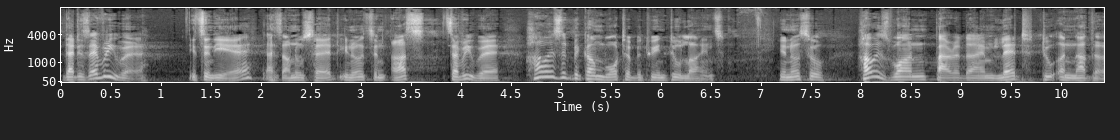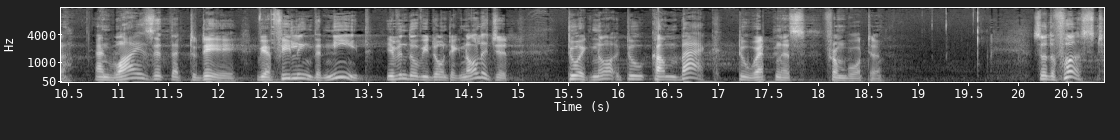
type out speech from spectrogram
that is everywhere, it's in the air, as Anu said, you know, it's in us, it's everywhere, how has it become water between two lines? You know, so how is one paradigm led to another? And why is it that today we are feeling the need, even though we don't acknowledge it, to, to come back to wetness from water? So the first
